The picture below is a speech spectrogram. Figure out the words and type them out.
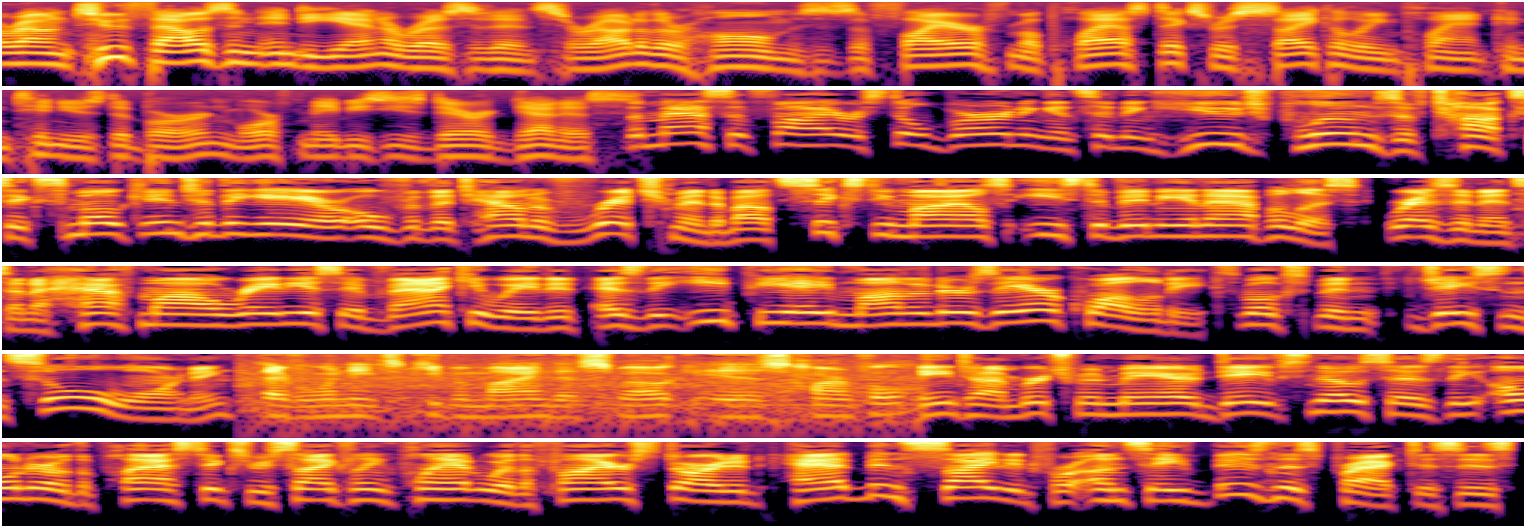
Around 2,000 Indiana residents are out of their homes as a fire from a plastics recycling plant continues to burn. More from ABC's Derek Dennis. The massive fire is still burning and sending huge plumes of toxic smoke into the air over the town of Richmond, about 60 miles east of Indianapolis. Residents in a half mile radius evacuated as the EPA monitors air quality. Spokesman Jason Sewell warning Everyone needs to keep in mind that smoke is harmful. Meantime, Richmond Mayor Dave Snow says the owner of the plastics recycling plant where the fire started had been cited for unsafe business practices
